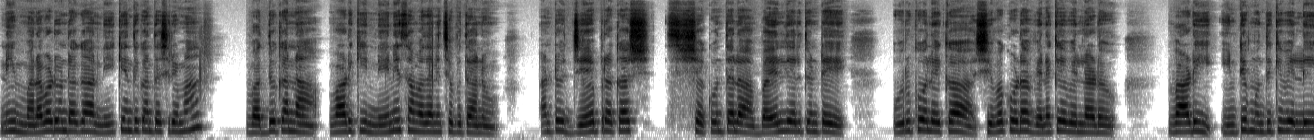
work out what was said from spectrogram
నీ మనవడుండగా నీకెందుకంత శ్రమ? వద్దు కన్నా వాడికి నేనే సమాధానం చెబుతాను అంటూ జయప్రకాష్ శకుంతల బయలుదేరుతుంటే ఊరుకోలేక శివ కూడా వెనకే వెళ్ళాడు. వాడి ఇంటి ముందుకి వెళ్ళి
